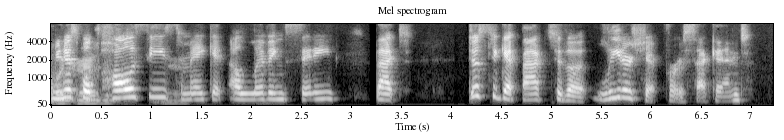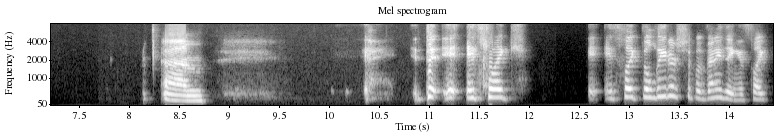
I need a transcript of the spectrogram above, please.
municipal transit. policies yeah. to make it a living city. That just to get back to the leadership for a second, um, it, it, it's like it's like the leadership of anything. It's like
